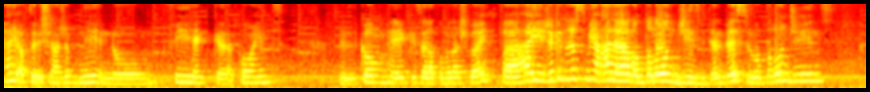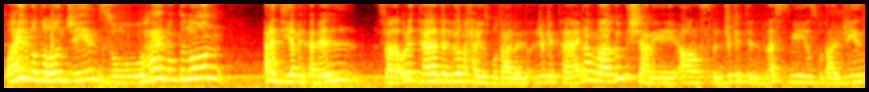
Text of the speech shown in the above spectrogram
هاي أكتر إشي عجبني إنه في هيك point بالكم هيك إذا طمنا شوي. فهي جاكيت رسمي على بنطلون جينز بدي ألبس. البنطلون جينز وهي البنطلون جينز وهاي البنطلون عندي إياه من قبل فقلت هذا اللون حيزبط على الجاكيت هاي. أنا ما كنتش يعني أعرف الجاكيت الرسمي يزبط على الجينز.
